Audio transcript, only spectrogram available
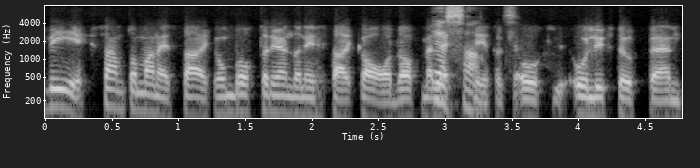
tveksamt om han är stark. Hon brottade ju ändå ner stark Adolf med lätthet och, och, och lyfte upp en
